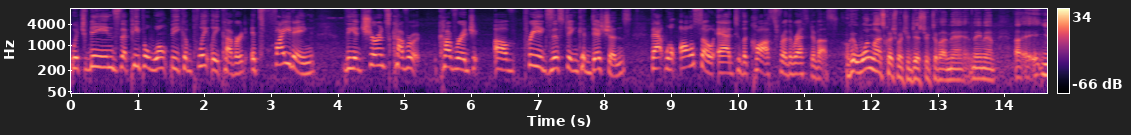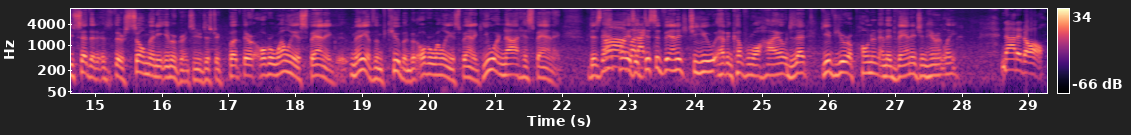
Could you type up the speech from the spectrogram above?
which means that people won't be completely covered. It's fighting the insurance cover, coverage of pre existing conditions that will also add to the costs for the rest of us. Okay, one last question about your district, if I may, may ma'am. Uh, you said that there's so many immigrants in your district, but they're overwhelmingly Hispanic, many of them Cuban, but overwhelmingly Hispanic. You are not Hispanic. Does that Uh, play as a I- disadvantage to you having come from Ohio? Does that give your opponent an advantage inherently? Not at all.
